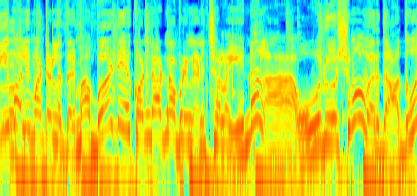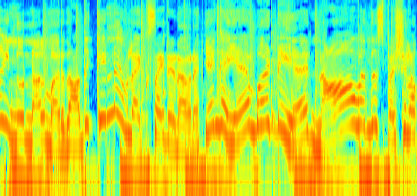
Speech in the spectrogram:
தீபாவளி மட்டும் இல்ல தெரியுமா? பர்த்டே கொண்டாடணும் அப்படின்னு நினைச்சாலும் என்னலா ஒவ்வொரு வருஷமும் வருது? அதுவும் இன்னொரு நாள் வருது? அதுக்கு என்ன இவ்வளவு எக்ஸைட்டட் ஆகுற? எங்க என் பர்த்டே நான் வந்து ஸ்பெஷலா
